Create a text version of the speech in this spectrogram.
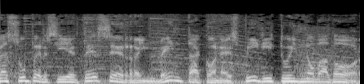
La Super 7 se reinventa con espíritu innovador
